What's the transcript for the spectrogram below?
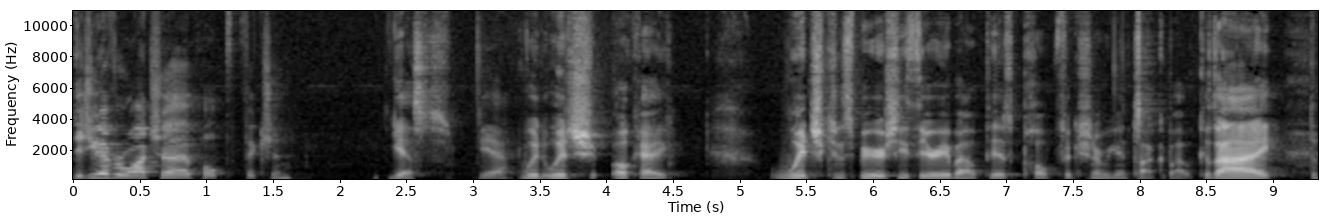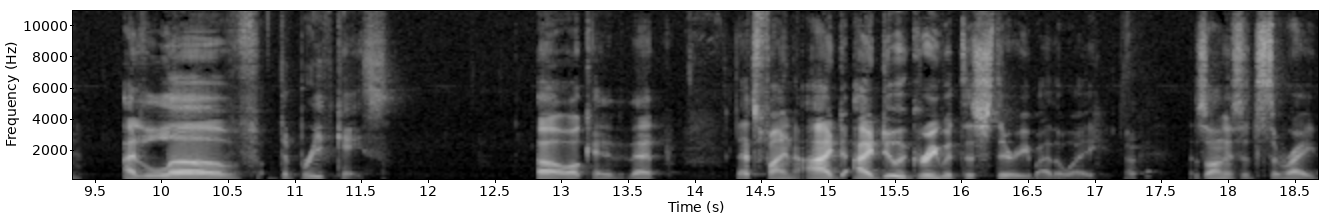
Did you ever watch uh, Pulp Fiction? Yes. Yeah. Which, which okay, which conspiracy theory about Piss Pulp Fiction are we going to talk about? Because I, I love. The briefcase. Oh, okay, that that's fine. I I do agree with this theory, by the way, Okay. as long as it's the right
